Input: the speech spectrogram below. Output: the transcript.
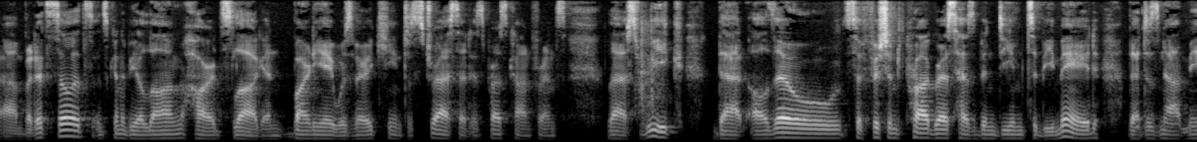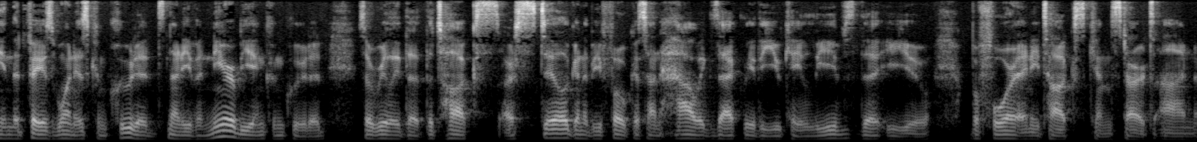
um, but it's still it's it's going to be a long, hard slog, and Barnier Was very keen to stress at his press conference last week that although sufficient progress has been deemed to be made, that does not mean that phase one is concluded. It's not even near being concluded. So, really, the, the talks are still going to be focused on how exactly the UK leaves the EU before any talks can start on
